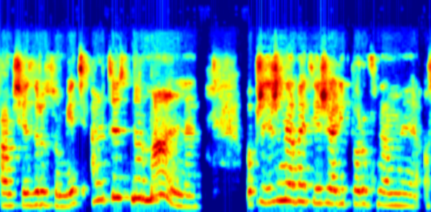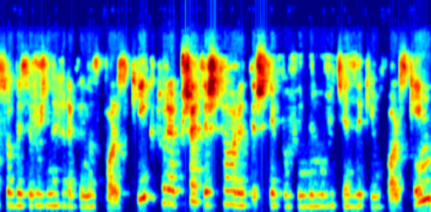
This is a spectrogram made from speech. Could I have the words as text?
wam się zrozumieć, ale to jest normalne, bo przecież nawet jeżeli porównamy osoby z różnych regionów Polski, które przecież teoretycznie powinny mówić językiem polskim,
